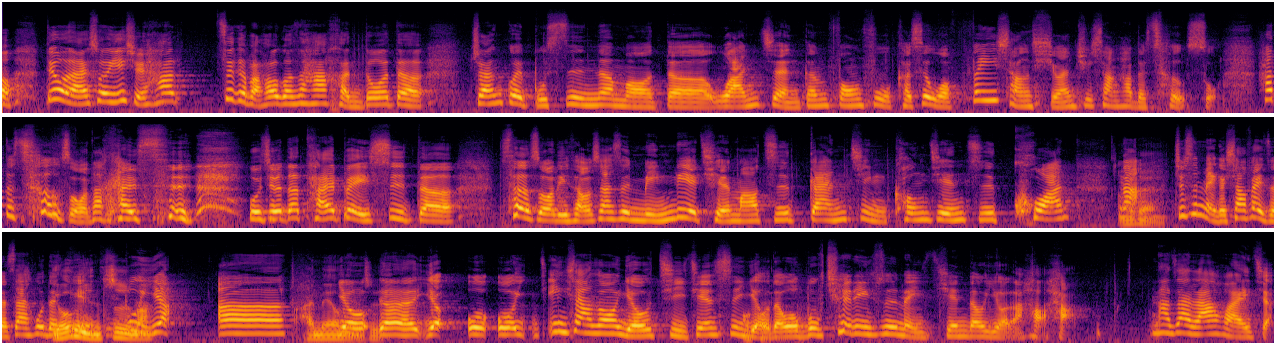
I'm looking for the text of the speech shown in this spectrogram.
对我来说，也许它这个百货公司它很多的专柜不是那么的完整跟丰富，可是我非常喜欢去上它的厕所。它的厕所大概是我觉得台北市的厕所里头算是名列前茅之干净，空间之宽。那就是每个消费者在乎的点不一样。呃，还没有有呃有我我印象中有几间是有的，我不确定是每间都有了。好好，那再拉回来讲，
